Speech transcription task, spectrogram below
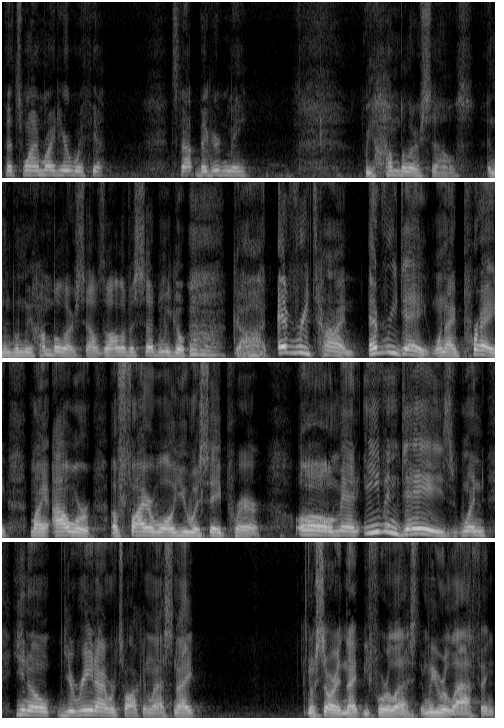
That's why I'm right here with you. It's not bigger than me we humble ourselves. And then when we humble ourselves, all of a sudden we go, oh, God. Every time, every day when I pray my hour of Firewall USA prayer, oh man, even days when, you know, Yuri and I were talking last night, oh, sorry, the night before last, and we were laughing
